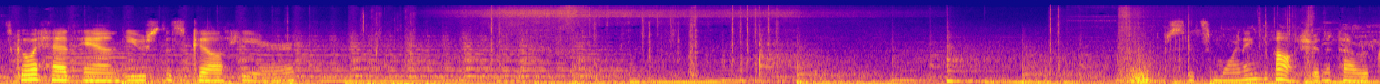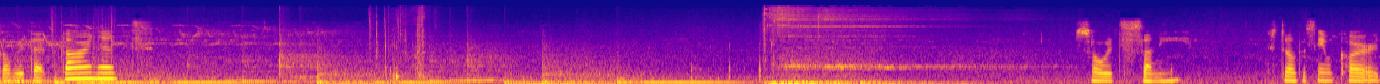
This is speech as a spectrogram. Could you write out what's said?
let's go ahead and use the skill here. Oops, it's morning. Oh, shouldn't have recovered that. Darn it. So it's sunny. Still the same card.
